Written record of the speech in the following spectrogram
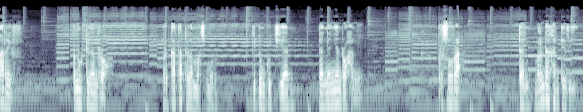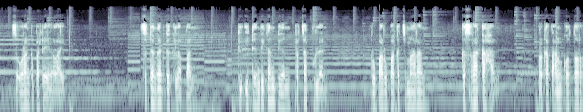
arif, penuh dengan roh, berkata dalam Mazmur, kidung pujian, dan nyanyian rohani, bersorak, dan merendahkan diri seorang kepada yang lain. Sedangkan kegelapan diidentikan dengan percabulan, rupa-rupa kecemaran, keserakahan, perkataan kotor,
